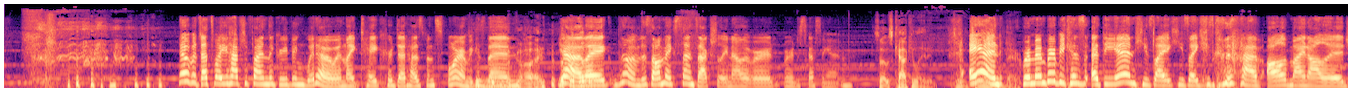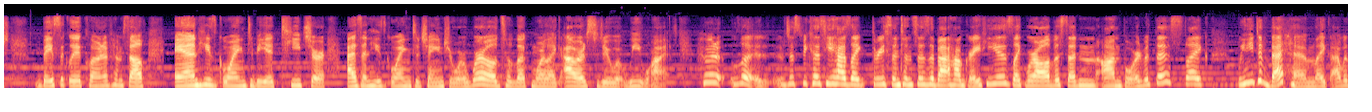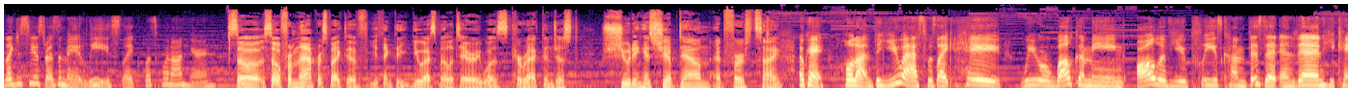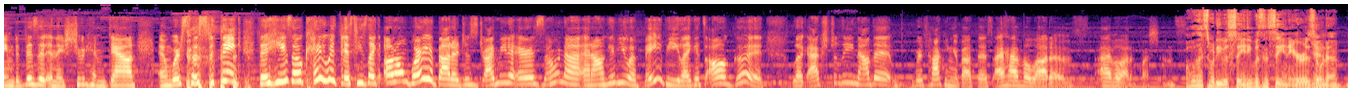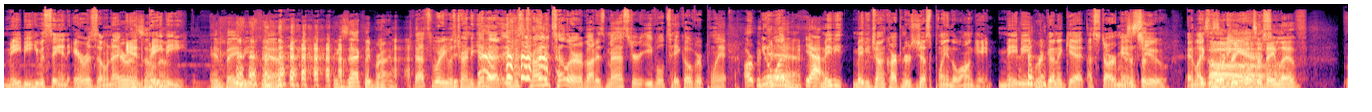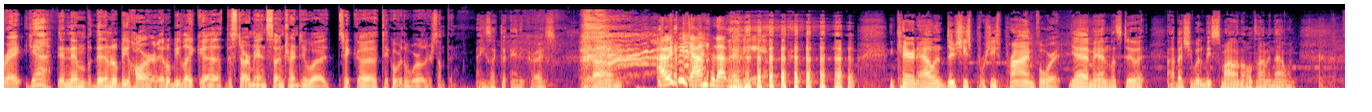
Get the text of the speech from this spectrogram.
no, but that's why you have to find the grieving widow and like take her dead husband's form because oh then, oh yeah, like no, this all makes sense actually now that we're we're discussing it. so it was calculated. to- to And remember, because at the end he's like he's like he's gonna have all of my knowledge, basically a clone of himself, and he's going to be a teacher, as in he's going to change your world to look more like ours to do what we want. Who look just because he has like three sentences about how great he is, like we're all of a sudden on board with this. Like we need to vet him. Like I would like to see his resume at least. Like what's going on here? So, so from that perspective, you think the U.S. military was correct in just shooting his ship down at first sight? Okay, hold on. The US was like, hey, we were welcoming all of you. Please come visit. And then he came to visit and they shoot him down. And we're supposed to think that he's okay with this. He's like, oh, don't worry about it. Just drive me to Arizona and I'll give you a baby. Like, it's all good. Look, actually, now that we're talking about this, I have a lot of. I have a lot of questions. Oh, that's what he was saying. He wasn't saying Arizona. Maybe he was saying Arizona, Arizona and baby. And baby, yeah, exactly, Brian. That's what he was trying to get at. He was trying to tell her about his master evil takeover plan. Or you know Yeah. what? Yeah. Maybe maybe John Carpenter's just playing the long game. Maybe we're gonna get a Starman Is this two and like Is this a 40 prequel years, to They Live? right? Yeah, and then then it'll be hard. It'll be like uh, the Starman son trying to uh, take uh, take over the world or something. He's like the Antichrist. Um, I would be down for that movie. Karen Allen, dude, she's she's prime for it. Yeah, man, let's do it. I bet she wouldn't be smiling the whole time in that one.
